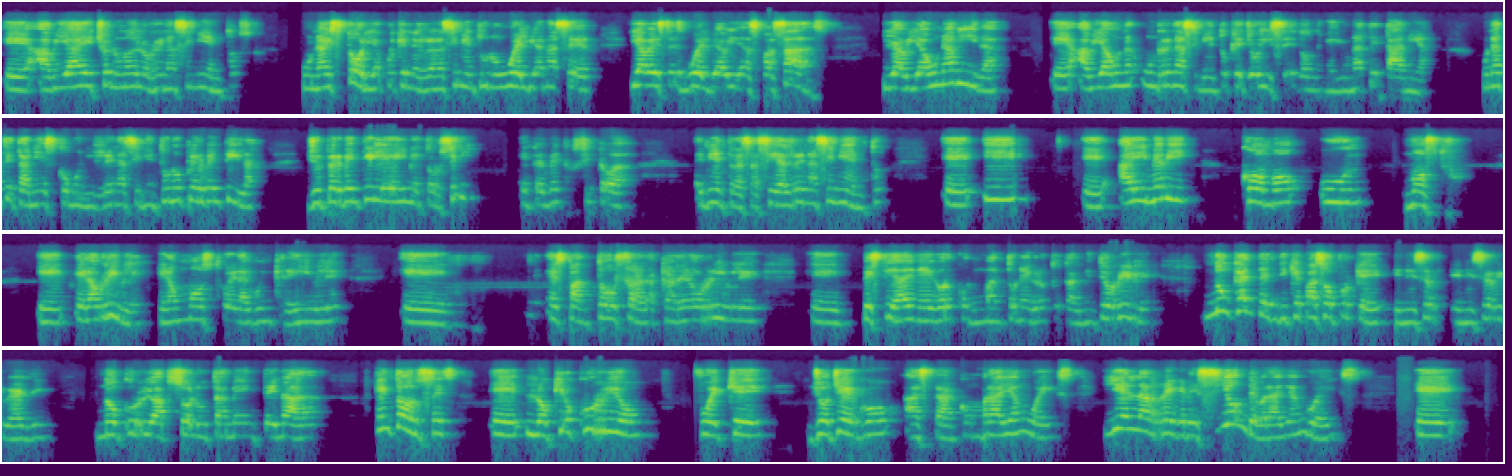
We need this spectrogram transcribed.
eh, había hecho en uno de los renacimientos una historia, porque en el renacimiento uno vuelve a nacer y a veces vuelve a vidas pasadas. Y había una vida, eh, había un renacimiento que yo hice donde me dio una tetania. Una tetania es como el renacimiento uno hiperventila. Yo hiperventilé y me torcí. Entonces me torcí toda eh, mientras hacía el renacimiento. y ahí me vi como un monstruo eh, era horrible, era un monstruo, era algo increíble, eh, espantosa, la cara era horrible, eh, vestida de negro con un manto negro totalmente horrible. Nunca entendí qué pasó porque en ese, en ese reverding no ocurrió absolutamente nada. Entonces, lo que ocurrió fue que yo llego a estar con Brian Weiss y en la regresión de Brian Weiss,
